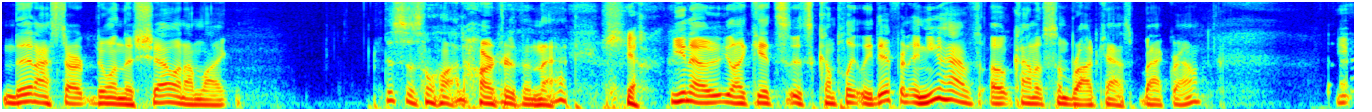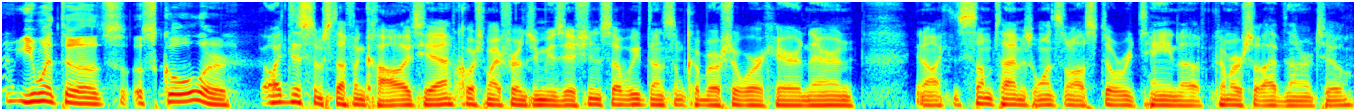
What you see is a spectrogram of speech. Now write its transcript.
And then I start doing this show, and I'm like, this is a lot harder than that. Yeah. You know, like it's it's completely different. And you have uh, kind of some broadcast background. You, you went to a school, or Oh, I did some stuff in college. Yeah, of course, my friends are musicians, so we've done some commercial work here and there, and you know, I can sometimes once in a while still retain a commercial I've done or two.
